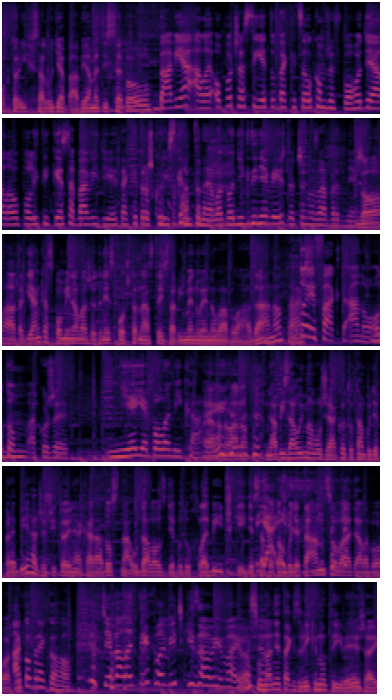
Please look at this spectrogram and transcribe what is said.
o ktorých sa ľudia bavia medzi sebou. Bavia, ale o počasí je to také celkom, že v pohode, ale o politike sa baviť je také trošku riskantné, lebo nikdy nevieš, do čoho zabrdneš. No a tak Janka spomínala, že dnes po 14. sa vymenuje nová vláda. Áno, tak. To je fakt, áno, o tom akože nie je polemika. Hej? Áno, áno. Mňa by zaujímalo, že ako to tam bude prebiehať, že či to je nejaká radostná udalosť, kde budú chlebíčky, kde sa Jaj. potom bude tancovať, alebo ako... Ako pre koho? Teba len tie chlebičky zaujímajú. Ja som čo? na ne tak zvyknutý, vieš, aj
